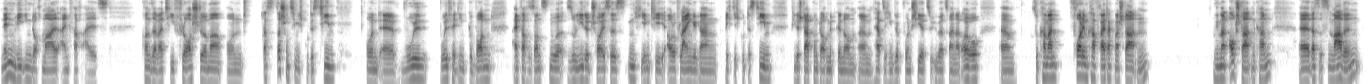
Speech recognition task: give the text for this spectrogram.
nennen wir ihn doch mal einfach als konservativ Floorstürmer und das, das ist schon ein ziemlich gutes Team und äh, wohl, wohlverdient gewonnen. Einfach sonst nur solide Choices, nicht irgendwie out of line gegangen. Richtig gutes Team. Viele Startpunkte auch mitgenommen. Ähm, herzlichen Glückwunsch hier zu über 200 Euro. Ähm, so kann man vor dem Karfreitag mal starten. Wie man auch starten kann, äh, das ist Marvin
